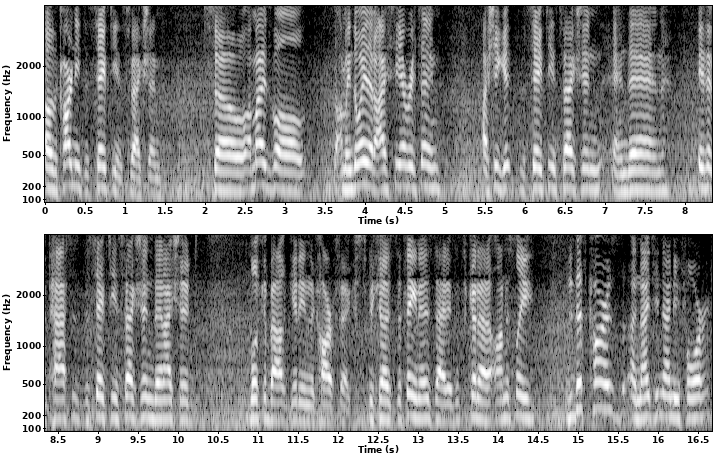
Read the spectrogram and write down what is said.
oh the car needs a safety inspection. So I might as well. I mean, the way that I see everything, I should get the safety inspection, and then if it passes the safety inspection, then I should look about getting the car fixed because the thing is that if it's gonna honestly, this car is a 1994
